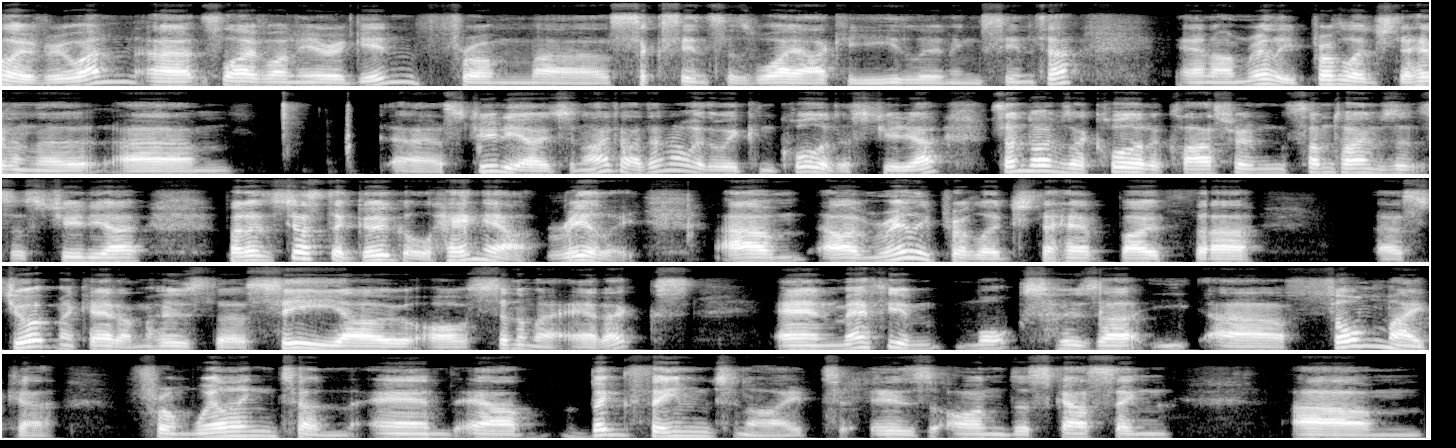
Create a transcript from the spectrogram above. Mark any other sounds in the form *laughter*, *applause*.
Hello everyone, uh, it's live on air again from uh, Six Senses Waiake e-Learning Centre and I'm really privileged to have in the um, uh, studio tonight. I don't know whether we can call it a studio. Sometimes I call it a classroom, sometimes it's a studio, but it's just a Google Hangout really. Um, I'm really privileged to have both uh, uh, Stuart McAdam, who's the CEO of Cinema Addicts, and Matthew Mawkes, who's a, a filmmaker from Wellington, and our big theme tonight is on discussing um,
